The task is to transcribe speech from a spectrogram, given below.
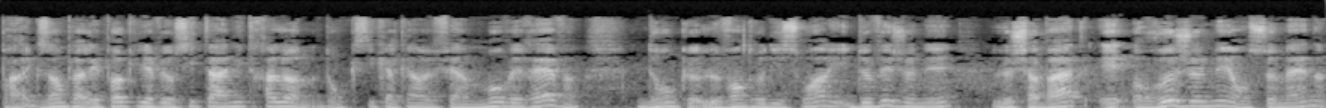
Par exemple, à l'époque, il y avait aussi Ta'anit Ralom. Donc, si quelqu'un avait fait un mauvais rêve, donc le vendredi soir, il devait jeûner le Shabbat et rejeûner en semaine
